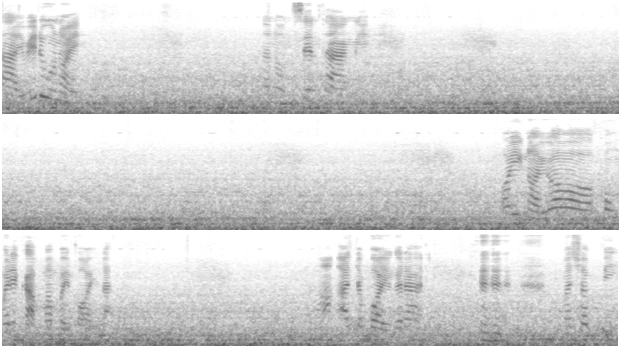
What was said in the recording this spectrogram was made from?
ถ่ายไว้ดูหน่อย ถนนเส้นทางนี้เพราะอีกหน่อยก็คงไม่ได้กลับมาบ่อยๆละเนะอาจจะบ่อยก็ได้ มาช้อปปิ้ง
